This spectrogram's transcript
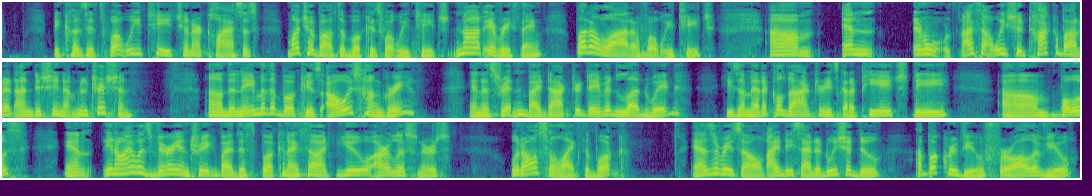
because it's what we teach in our classes. Much about the book is what we teach. Not everything, but a lot of what we teach. Um, and, and I thought we should talk about it on Dishing Up Nutrition. Uh, the name of the book is Always Hungry, and it's written by Dr. David Ludwig. He's a medical doctor. He's got a PhD, um, both. And, you know, I was very intrigued by this book, and I thought you, our listeners, would also like the book. As a result, I decided we should do a book review for all of you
